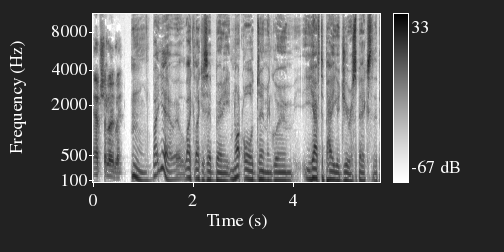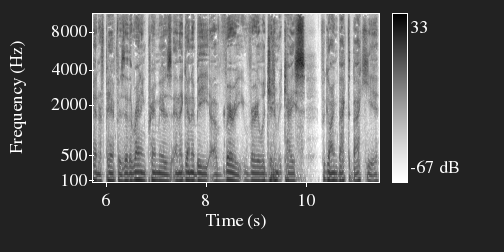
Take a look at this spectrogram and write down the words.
Absolutely. But yeah, like like you said, Bernie, not all doom and gloom. You have to pay your due respects to the Penrith Panthers. They're the reigning premiers, and they're going to be a very very legitimate case for going back to back here.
